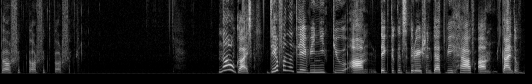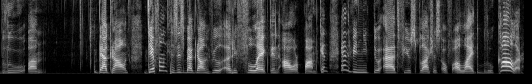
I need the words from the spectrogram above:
Perfect, perfect, perfect. Now guys, definitely we need to um, take to consideration that we have um, kind of blue um, background. Definitely this background will reflect in our pumpkin and we need to add few splashes of a light blue color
